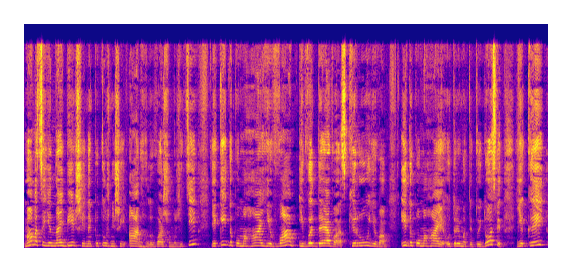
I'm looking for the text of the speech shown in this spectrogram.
Мама це є найбільший, найпотужніший ангел у вашому житті, який допомагає вам і веде вас, керує вам і допомагає отримати той досвід, який.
